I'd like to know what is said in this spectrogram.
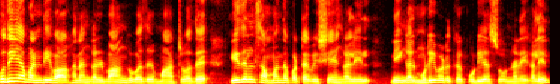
புதிய வண்டி வாகனங்கள் வாங்குவது மாற்றுவது இதில் சம்பந்தப்பட்ட விஷயங்களில் நீங்கள் முடிவெடுக்கக்கூடிய சூழ்நிலைகளில்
